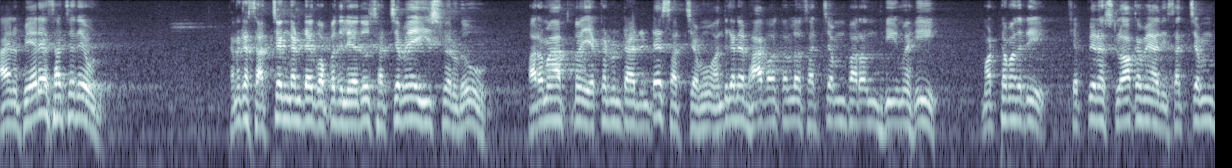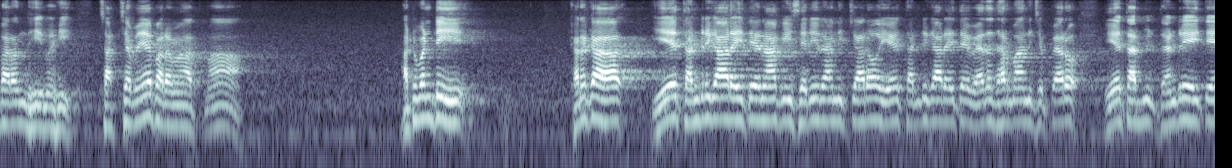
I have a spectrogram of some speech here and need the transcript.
ఆయన పేరే సత్యదేవుడు. కనుక సత్యం కంటే గొప్పది లేదు. సత్యమే ఈశ్వరుడు. పరమాత్మ ఎక్కడుంటాడంటే సత్యము. అందుకనే భాగవతంలో సత్యం పరం ధీమహి మొట్టమొదటి చెప్పిన శ్లోకమే అది సత్యం పరం ధీమహి సత్యమే పరమాత్మ. అటువంటి కనుక ఏ తండ్రి గారైతే నాకు ఈ శరీరాన్ని ఇచ్చారో ఏ తండ్రి గారైతే వేద ధర్మాన్ని చెప్పారో ఏ తండ్రి తండ్రి అయితే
